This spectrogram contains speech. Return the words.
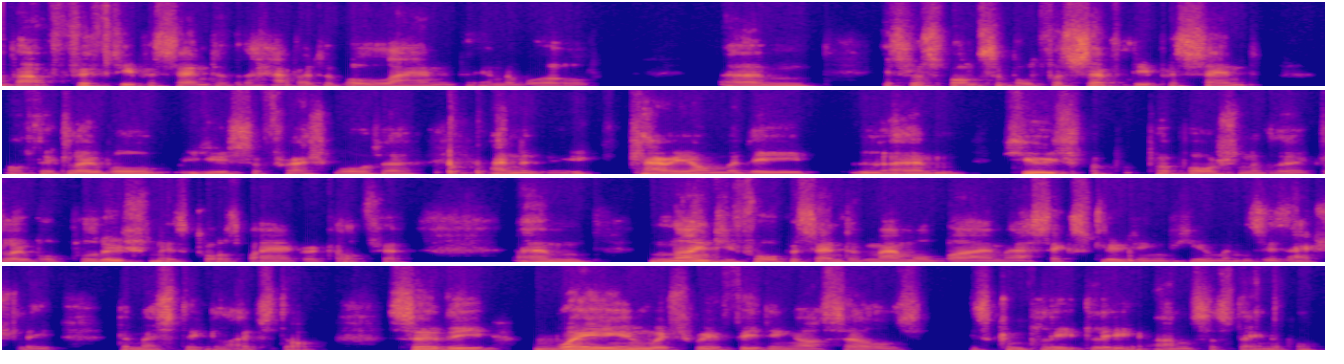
about 50% of the habitable land in the world. Um, it's responsible for 70% of the global use of fresh water and carry on with the um, huge proportion of the global pollution is caused by agriculture. 94% um, of mammal biomass, excluding humans, is actually domestic livestock. So the way in which we're feeding ourselves is completely unsustainable.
